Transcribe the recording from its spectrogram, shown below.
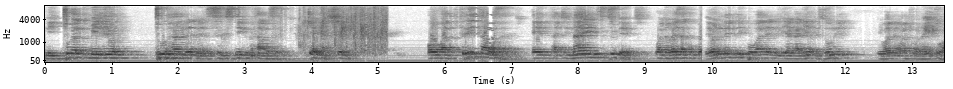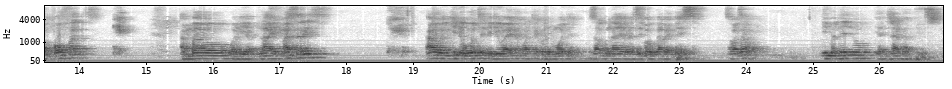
ni 12 million 216,000 Kenya shillings. Over 3,039 students wataweza kupe. The only people wale niliangalia vizuri ni wale watu wanaitwa orphans ambao waliapply bursaries au wengine wote niliwaweka kwa kategori moja, kwa sababu nayo lazima ugawe pesa sawa sawa. Ni maneno ya drug abuse,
